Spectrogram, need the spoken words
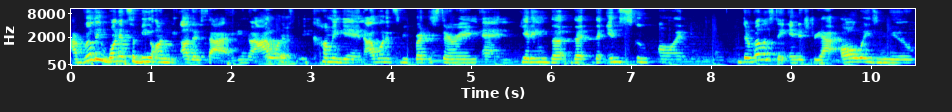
I really wanted to be on the other side. You know, I okay. wanted to be coming in, I wanted to be registering and getting the, the, the in scoop on the real estate industry. I always knew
